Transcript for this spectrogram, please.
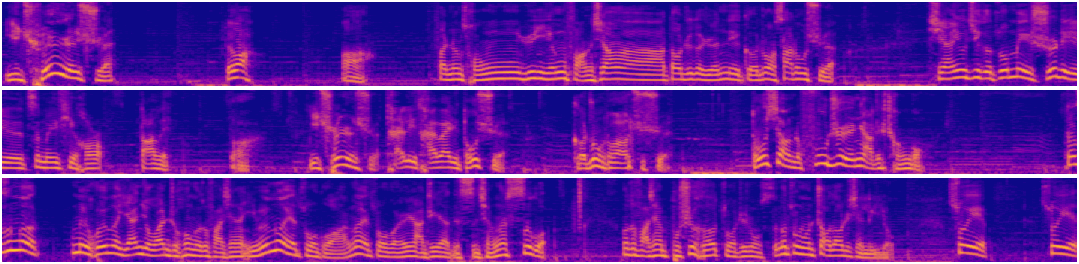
一群人学，对吧？啊。反正从运营方向啊，到这个人的各种啥都学。西安有几个做美食的自媒体号，大 V，啊，一群人学，台里台外的都学，各种都要去学，都想着复制人家的成功。但是我每回我研究完之后，我就发现，因为我也做过，我也做过人家这些的事情，我试过，我就发现不适合做这种事，我总能找到这些理由。所以，所以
